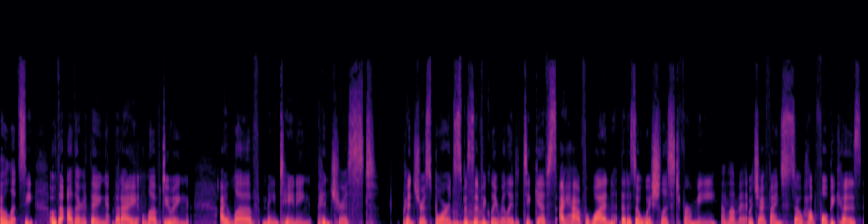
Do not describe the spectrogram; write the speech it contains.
oh, let's see. Oh, the other thing that I love doing, I love maintaining Pinterest. Pinterest boards Mm-hmm. specifically related to gifts. I have one that is a wish list for me I love it. which I find so helpful because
